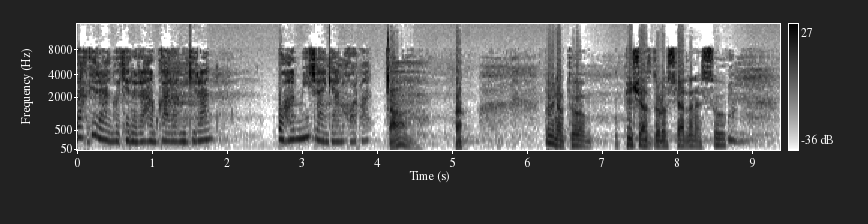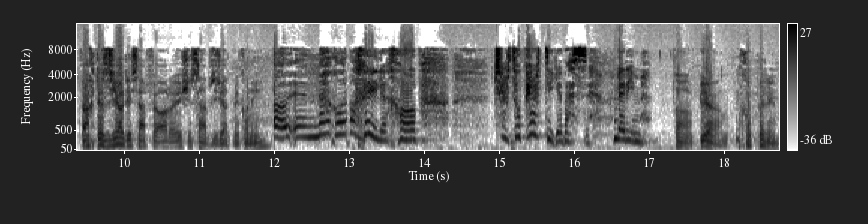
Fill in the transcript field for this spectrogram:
وقتی رنگا کنار هم قرار می‌گیرن با هم میجنگن قربان آه. ببینم تو پیش از درست کردن سوپ وقت زیادی صرف آرایش سبزیجات می‌کنی؟ آه، نه قربان. خیلی خوب. چرت و پرت دیگه بسه. بریم. آه بیا. خب بریم.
